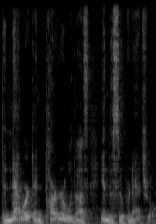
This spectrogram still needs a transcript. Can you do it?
to network and partner with us in the supernatural.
